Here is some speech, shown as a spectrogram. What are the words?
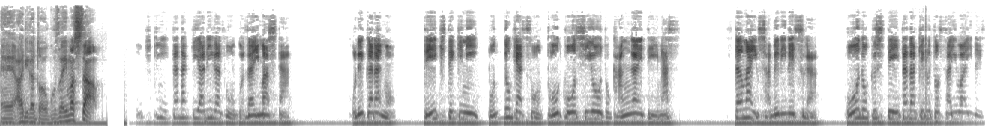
えー、ありがとうございました。お聞きいただきありがとうございました。これからも、定期的に、ポッドキャストを投稿しようと考えています。拙い喋りですが、購読していただけると幸いです。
